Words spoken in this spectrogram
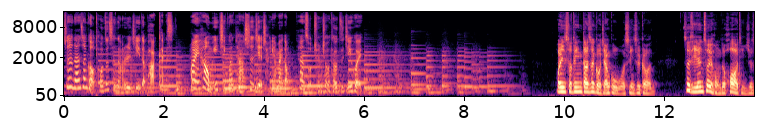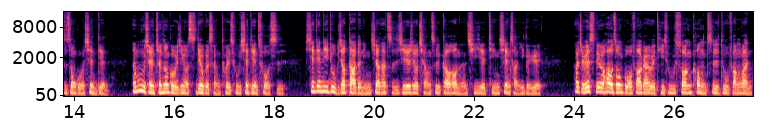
这是单身狗投资成长日记的 podcast，欢迎和我们一起观察世界产业脉动，探索全球投资机会。欢迎收听单身狗讲股，我是尹志高恩。这几天最红的话题就是中国限电。那目前全中国已经有十六个省推出限电措施，限电力度比较大的宁夏，它直接就强制高耗能企业停限产一个月。那九月十六号，中国发改委提出双控制度方案，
